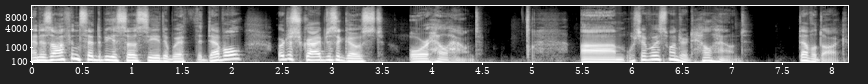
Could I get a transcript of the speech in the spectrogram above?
and is often said to be associated with the devil or described as a ghost or hellhound. Um, which I've always wondered hellhound, devil dog.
